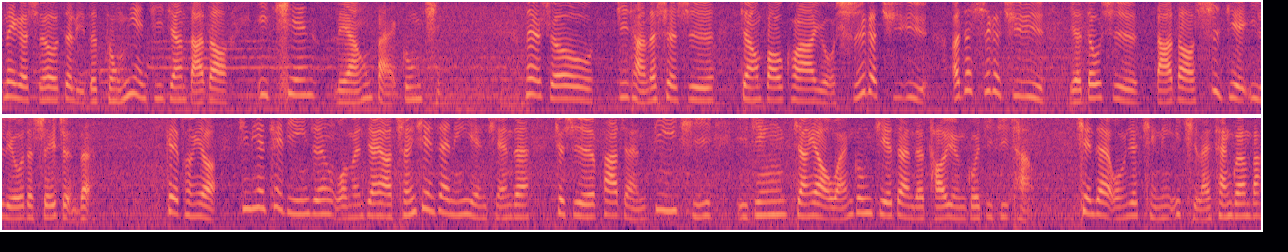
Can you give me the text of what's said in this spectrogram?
那个时候这里的总面积将达到一千两百公顷。那时候机场的设施将包括有十个区域，而这十个区域也都是达到世界一流的水准的。各位朋友，今天翠笛银针我们将要呈现在您眼前的，就是发展第一期已经将要完工阶段的桃园国际机场。现在我们就请您一起来参观吧。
